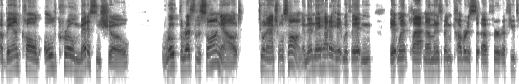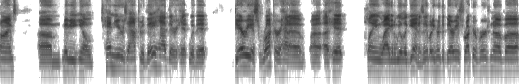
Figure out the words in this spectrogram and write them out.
a band called Old Crow Medicine Show wrote the rest of the song out to an actual song. And then they had a hit with it and it went platinum and it's been covered a, uh, for a few times. Um, maybe, you know, 10 years after they had their hit with it, Darius Rucker had a, a, a hit playing Wagon Wheel again. Has anybody heard the Darius Rucker version of uh,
